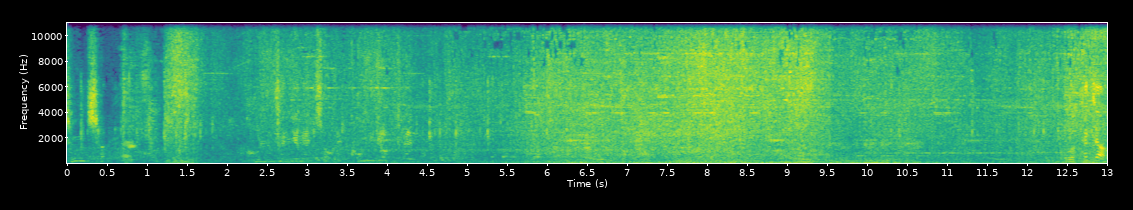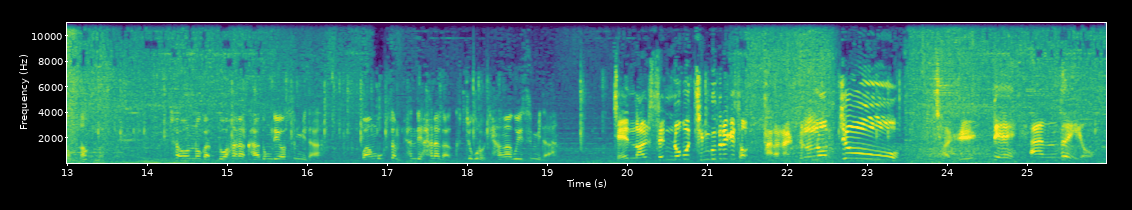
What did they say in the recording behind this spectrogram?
승천에 군주님의 적을 공격할 이거 스택 제한 없나? 차원로가 또 하나 가동되었습니다. 왕복선 편대 하나가 그쪽으로 향하고 있습니다. 제 날쌘 로봇 친구들에게서 달아날 수는 없죠. 절대 안 돼요.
